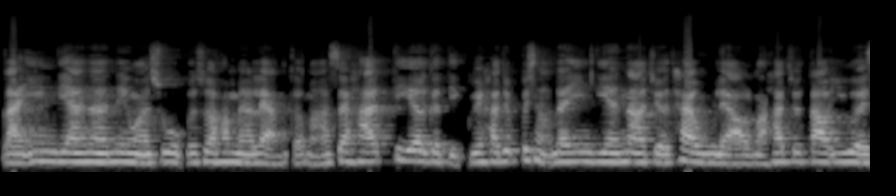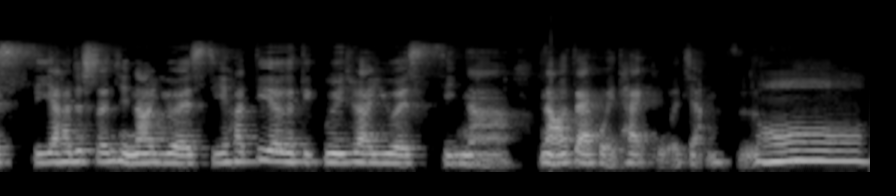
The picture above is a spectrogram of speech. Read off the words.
来印第安纳念完书，我不是说他们有两个嘛，所以他第二个 degree 他就不想在印第安纳，觉得太无聊了嘛，他就到 USC，他就申请到 USC，他第二个 degree 就在 USC 拿，然后再回泰国这样子。哦，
